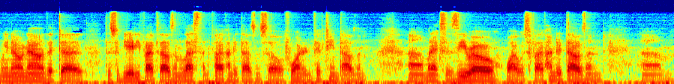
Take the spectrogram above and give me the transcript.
we know now that uh, this would be 85,000 less than 500,000, so 415,000. Um, when x is 0, y was 500,000. Um,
